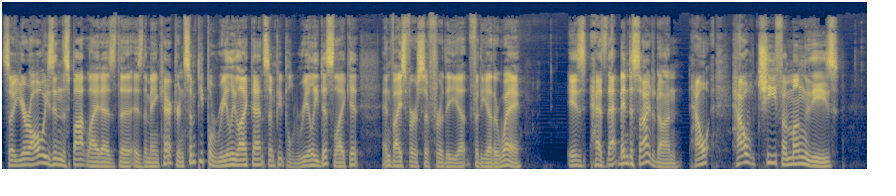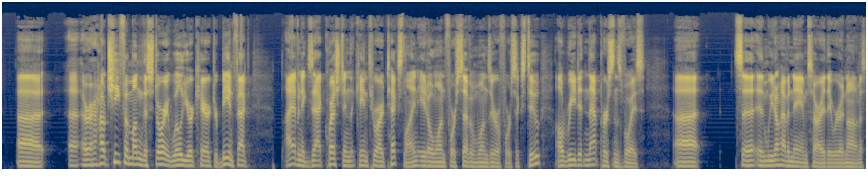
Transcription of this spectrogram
so you're always in the spotlight as the as the main character and some people really like that and some people really dislike it and vice versa for the uh, for the other way is has that been decided on how how chief among these uh, uh or how chief among the story will your character be in fact I have an exact question that came through our text line 801-471-0462 I'll read it in that person's voice uh so, and we don't have a name. Sorry, they were anonymous.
